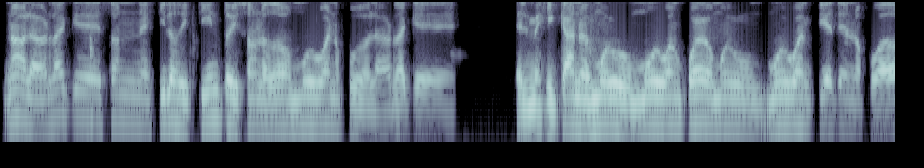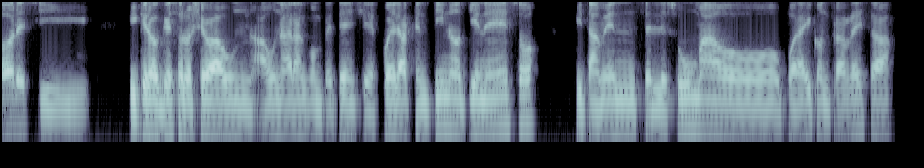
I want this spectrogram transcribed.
No, la verdad que son estilos distintos y son los dos muy buenos fútbol. La verdad que el mexicano es muy, muy buen juego, muy, muy buen pie tienen los jugadores y, y creo que eso lo lleva a, un, a, una gran competencia. Después el argentino tiene eso y también se le suma o por ahí contrarresta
